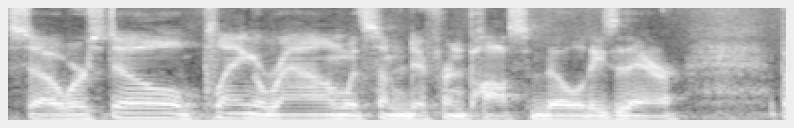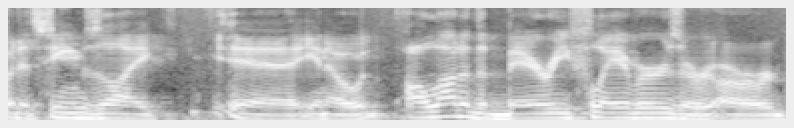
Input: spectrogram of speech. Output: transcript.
So we're still playing around with some different possibilities there. But it seems like, uh, you know, a lot of the berry flavors are, are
